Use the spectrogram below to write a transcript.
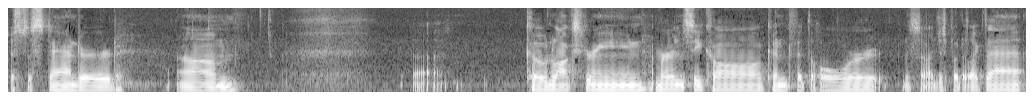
just a standard um, uh, code lock screen. Emergency call couldn't fit the whole word, so I just put it like that.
